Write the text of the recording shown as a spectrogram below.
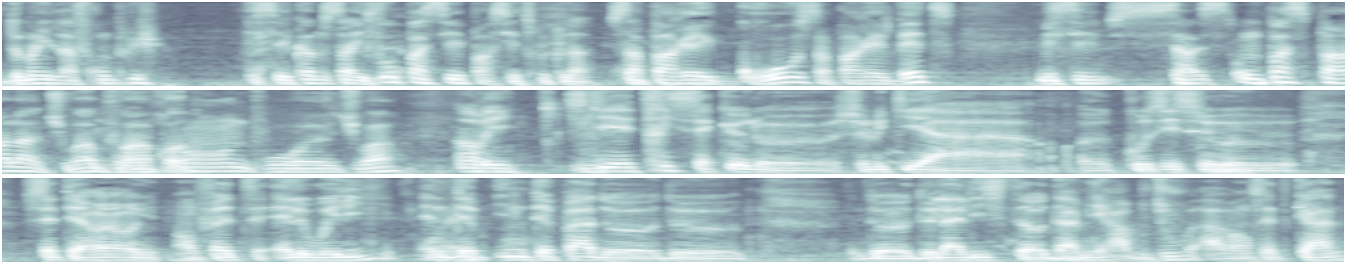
demain, ils ne la feront plus. Et c'est comme ça, il faut passer par ces trucs-là. Ça paraît gros, ça paraît bête, mais c'est ça, on passe par là, tu vois, pour apprendre. apprendre, pour, euh, tu vois. Henri. Ce qui est triste, c'est que le, celui qui a euh, causé ce, cette erreur, en fait, El Weli, il n'était- il n'était pas de, de, de, de la liste d'Amir Abdou avant cette canne.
